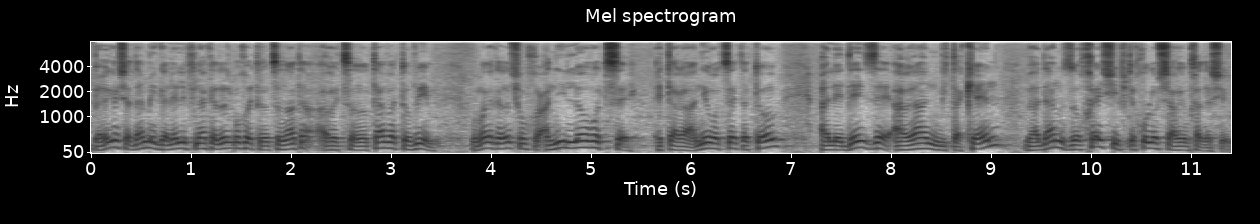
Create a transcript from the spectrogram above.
ברגע שאדם מגלה לפני הקדוש ברוך הוא את רצונות, רצונותיו הטובים, הוא אומר לקדוש ברוך הוא, אני לא רוצה את הרע, אני רוצה את הטוב, על ידי זה הרע מתקן, ואדם זוכה שיפתחו לו שערים חדשים.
